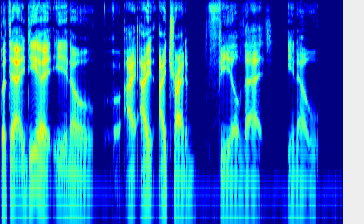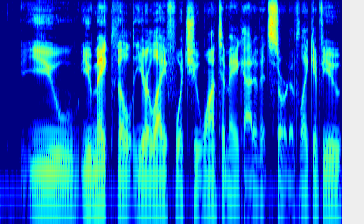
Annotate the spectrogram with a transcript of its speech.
but the idea, you know, I, I, I try to feel that, you know, you you make the your life what you want to make out of it sort of. Like if you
